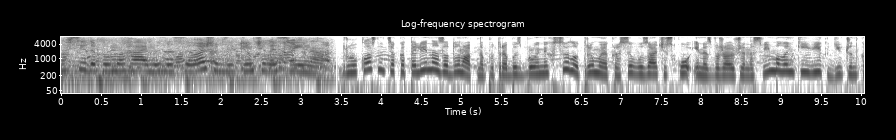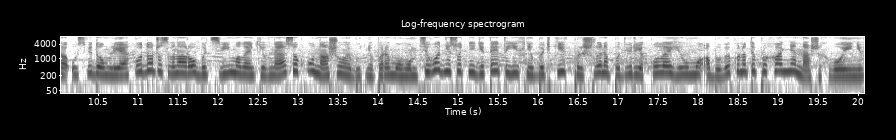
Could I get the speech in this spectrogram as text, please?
Ми всі допомагаємо ЗСУ, щоб закінчилась війна. Другокласниця Каталіна за донат на потреби збройних сил отримує красиву зачіску і, незважаючи на свій маленький вік, дівчинка усвідомлює. Водночас вона робить свій маленький внесок у нашу майбутню перемогу. Сьогодні сотні дітей та їхніх батьків прийшли на подвір'я колегіуму, аби виконати прохання наших воїнів.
